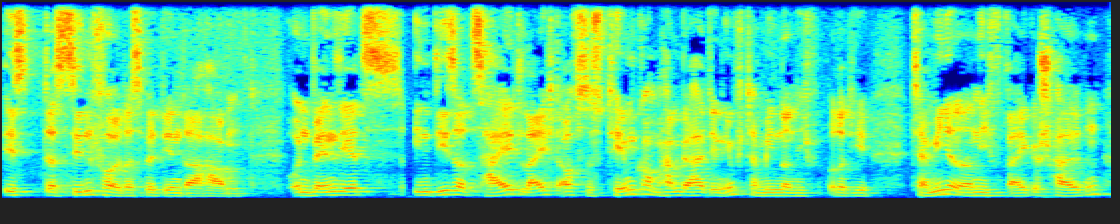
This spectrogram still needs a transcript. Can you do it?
ist das sinnvoll, dass wir den da haben. Und wenn Sie jetzt in dieser Zeit leicht aufs System kommen, haben wir halt den Impftermin noch nicht oder die Termine noch nicht freigeschalten.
